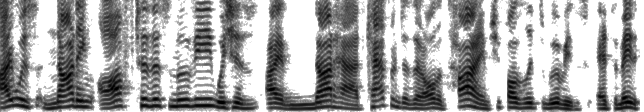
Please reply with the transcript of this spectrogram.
I was nodding off to this movie, which is I have not had. Catherine does it all the time. She falls asleep to movies. It's amazing.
